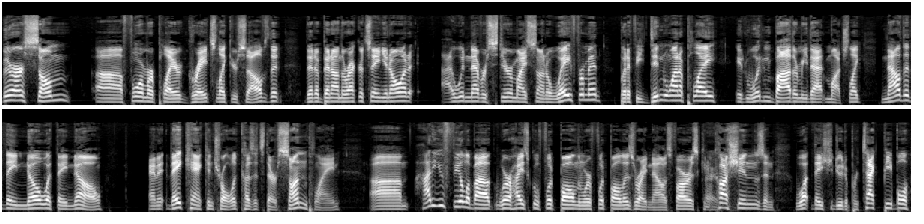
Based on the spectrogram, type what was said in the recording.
there are some uh, former player greats like yourselves that that have been on the record saying, you know what, I would never steer my son away from it, but if he didn't want to play, it wouldn't bother me that much. Like now that they know what they know, and it, they can't control it because it's their son playing. Um, how do you feel about where high school football and where football is right now, as far as concussions and what they should do to protect people?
